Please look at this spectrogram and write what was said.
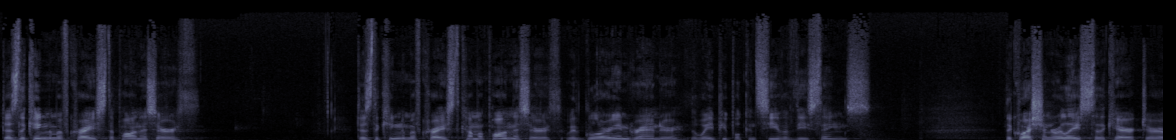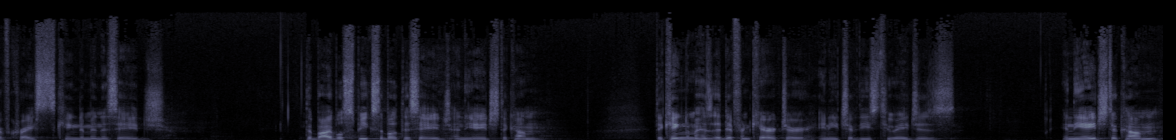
Does the kingdom of Christ upon this earth does the kingdom of Christ come upon this earth with glory and grandeur the way people conceive of these things? The question relates to the character of Christ's kingdom in this age. The Bible speaks about this age and the age to come. The kingdom has a different character in each of these two ages. In the age to come,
